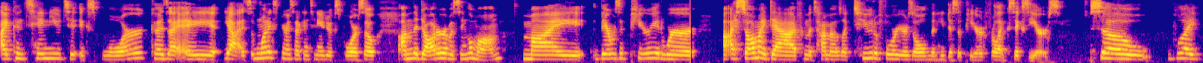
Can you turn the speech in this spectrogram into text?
I continue to explore because I, yeah, it's one experience I continue to explore. So I'm the daughter of a single mom. My, there was a period where I saw my dad from the time I was like two to four years old, and he disappeared for like six years. So, like,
